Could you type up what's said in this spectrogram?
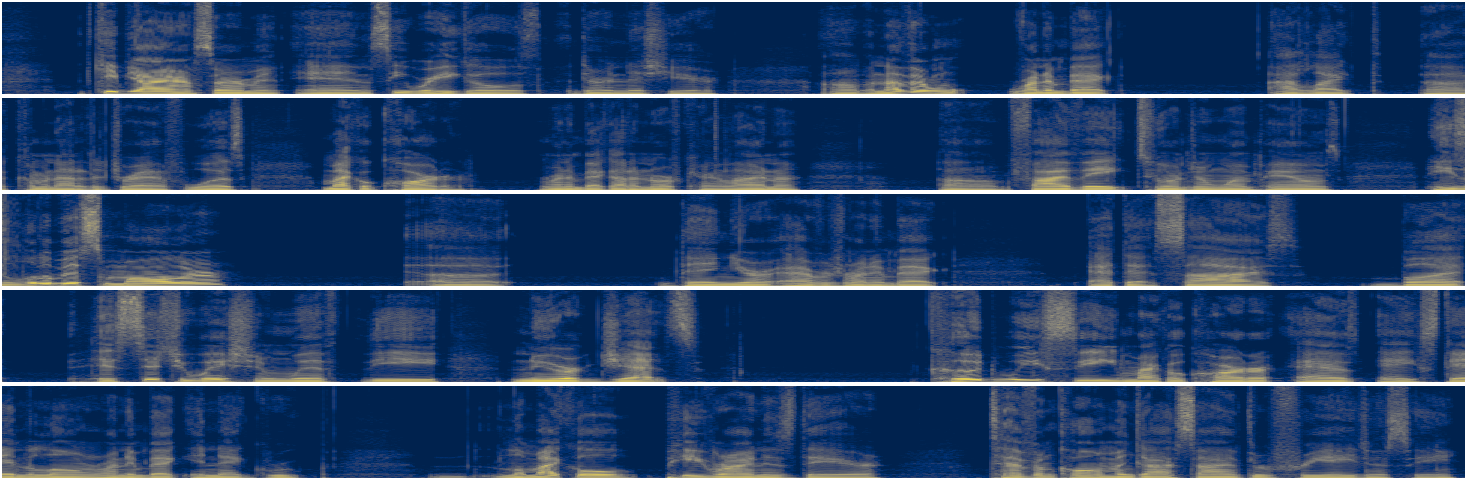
Keep your eye on Sermon and see where he goes during this year. Um, another running back I liked uh, coming out of the draft was Michael Carter, running back out of North Carolina, um, 5'8", 201 pounds. He's a little bit smaller uh, than your average running back at that size, but his situation with the New York Jets, could we see Michael Carter as a standalone running back in that group? La'Mical Perine is there. Tevin Coleman got signed through free agency,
